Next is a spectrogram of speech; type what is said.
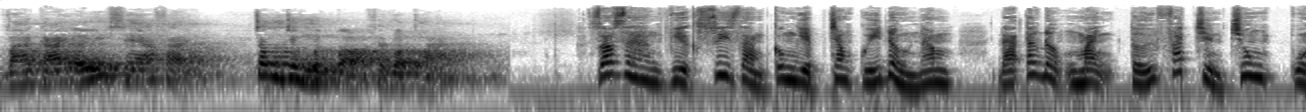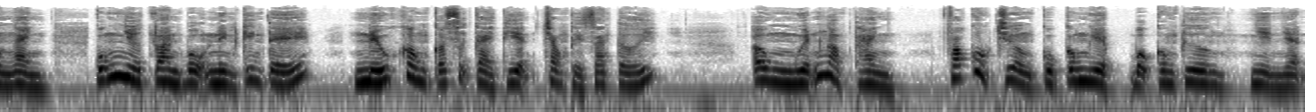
và cái ấy sẽ phải trong chừng mực đó phải luật hóa. Rõ ràng việc suy giảm công nghiệp trong quý đầu năm đã tác động mạnh tới phát triển chung của ngành cũng như toàn bộ nền kinh tế nếu không có sự cải thiện trong thời gian tới. Ông Nguyễn Ngọc Thành, Phó Cục trưởng Cục Công nghiệp Bộ Công Thương nhìn nhận.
